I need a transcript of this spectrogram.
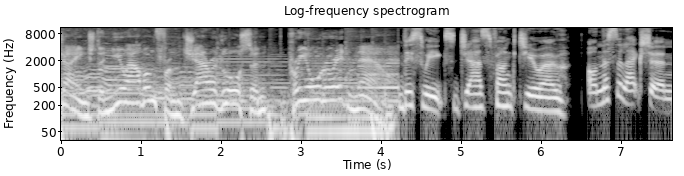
Change, the new album from Jarrod Lawson. Pre order it now. This week's jazz funk duo on the selection.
